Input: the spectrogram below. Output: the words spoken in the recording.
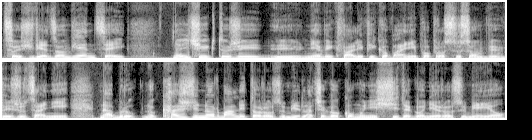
coś wiedzą więcej no i ci, którzy y, niewykwalifikowani po prostu są wyrzucani na bruk. No każdy normalny to rozumie. Dlaczego komuniści tego nie rozumieją?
